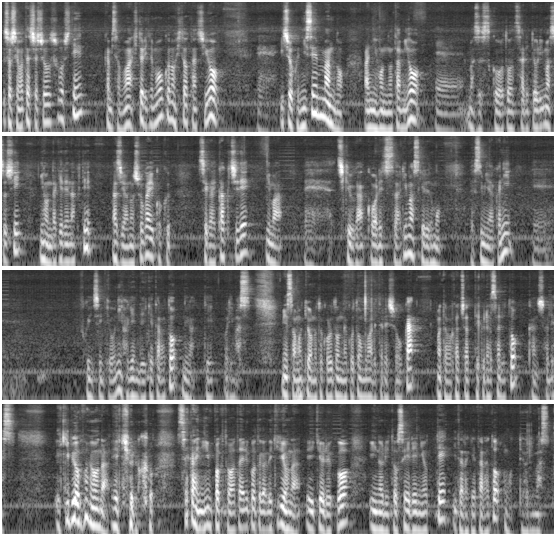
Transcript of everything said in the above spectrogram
そして私たちを称して神様は一人でも多くの人たちを1億2000万の日本の民をまず救おうとされておりますし日本だけでなくてアジアの諸外国世界各地で今地球が壊れつつありますけれども速やかに福音宣教に励んでいけたらと願っております。皆様今日のところどんなことを思われたでしょうか？また分かち合ってくださると感謝です。疫病のような影響力を世界にインパクトを与えることができるような影響力を祈りと精霊によっていただけたらと思っております。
